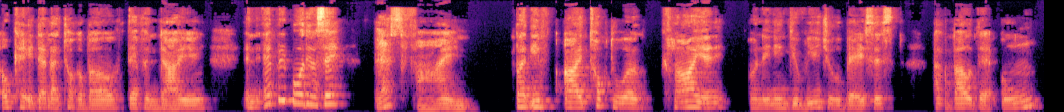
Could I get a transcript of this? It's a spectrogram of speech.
okay that I talk about death and dying? And everybody will say, that's fine. But if I talk to a client on an individual basis about their own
